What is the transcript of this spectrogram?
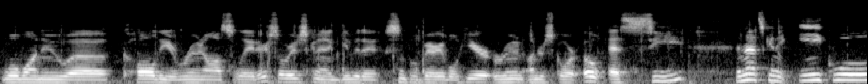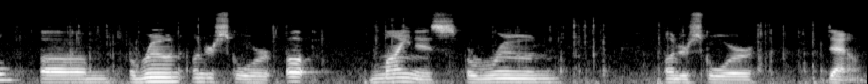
we'll want to uh, call the Aroon oscillator. So we're just going to give it a simple variable here, Aroon underscore OSC. And that's going to equal um, Aroon underscore up minus Aroon underscore down.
